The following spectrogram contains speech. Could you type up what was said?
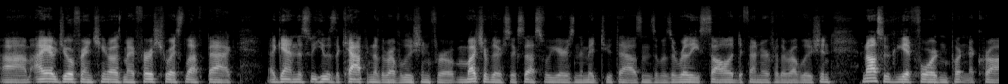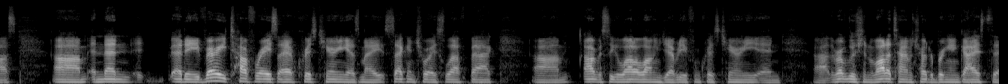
Um, I have Joe Franchino as my first choice left back. Again, this he was the captain of the Revolution for much of their successful years in the mid 2000s and was a really solid defender for the Revolution and also could get forward and put it across. Um, and then at a very tough race, I have Chris Tierney as my second choice left back. Um, obviously, a lot of longevity from Chris Tierney and uh, the Revolution. A lot of times tried to bring in guys to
